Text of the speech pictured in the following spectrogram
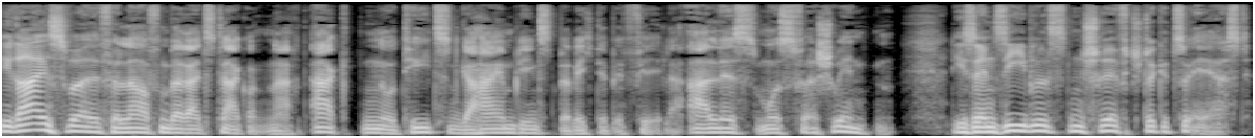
Die Reißwölfe laufen bereits Tag und Nacht. Akten, Notizen, Geheimdienstberichte, Befehle. Alles muss verschwinden. Die sensibelsten Schriftstücke zuerst.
